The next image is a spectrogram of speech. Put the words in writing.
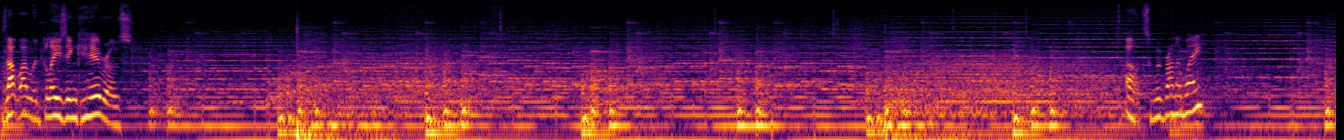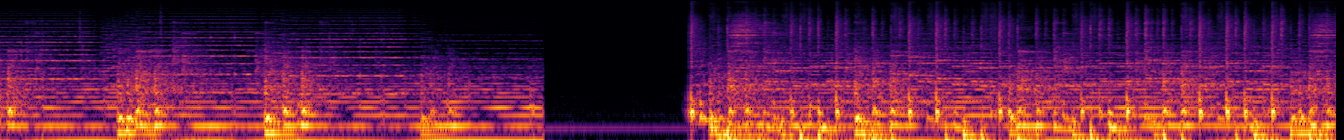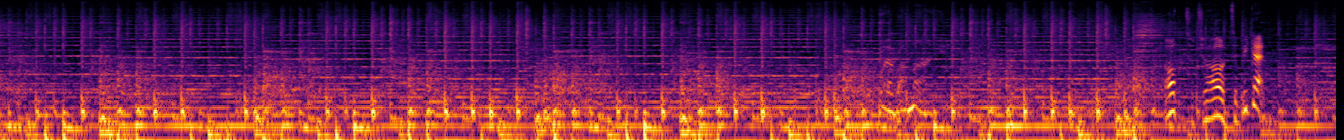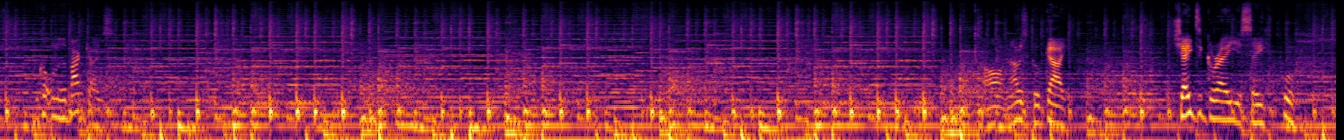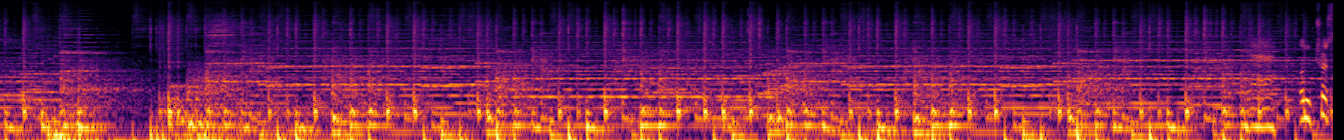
Is that why we're blazing heroes? So we ran away? Oh, to get. We've got one of the bad guys. Oh, now he's a good guy. Shades of grey, you see. Oof.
